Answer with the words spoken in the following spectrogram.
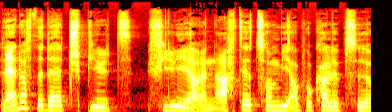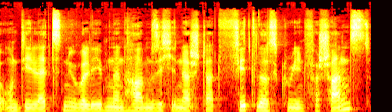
Land of the Dead spielt viele Jahre nach der Zombie-Apokalypse und die letzten Überlebenden haben sich in der Stadt Fiddler's Green verschanzt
